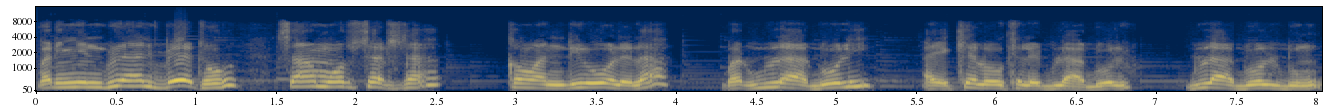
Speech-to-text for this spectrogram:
bari ñin dulali beeto samor sarta kawandirole la bar dula doli ay kelo kele dula doli dula doli dum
